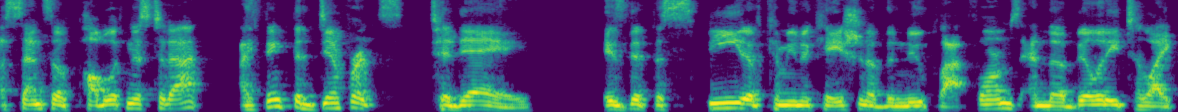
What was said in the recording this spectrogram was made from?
a sense of publicness to that. I think the difference today is that the speed of communication of the new platforms and the ability to like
